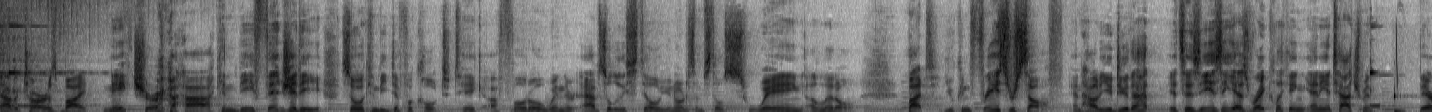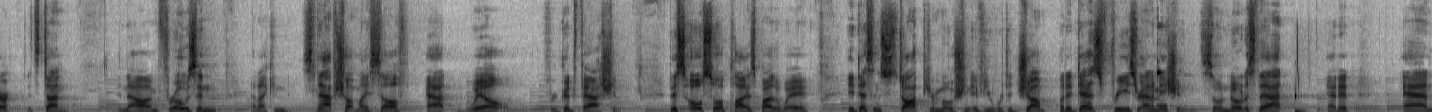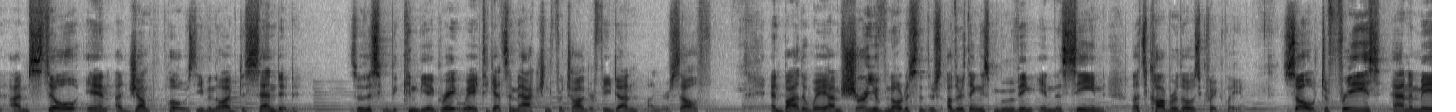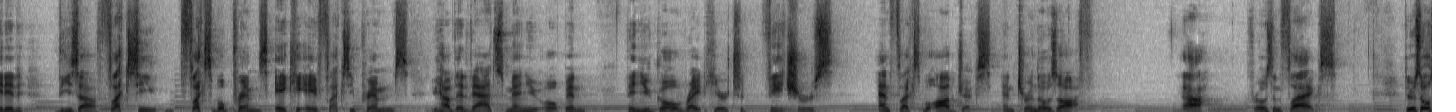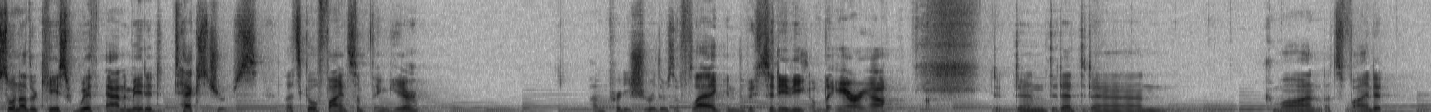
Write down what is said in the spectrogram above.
Avatars by nature can be fidgety, so it can be difficult to take a photo when they're absolutely still. You notice I'm still swaying a little. But you can freeze yourself. And how do you do that? It's as easy as right clicking any attachment. There, it's done. And now I'm frozen and I can snapshot myself at will for good fashion. This also applies, by the way. It doesn't stop your motion if you were to jump, but it does freeze your animation. So notice that, edit, and I'm still in a jump pose, even though I've descended. So this can be a great way to get some action photography done on yourself. And by the way, I'm sure you've noticed that there's other things moving in the scene. Let's cover those quickly. So to freeze animated these uh, flexi, flexible prims, aka flexi prims, you have the advanced menu open, then you go right here to features and flexible objects and turn those off. Ah, frozen flags. There's also another case with animated textures. Let's go find something here. I'm pretty sure there's a flag in the vicinity of the area. Dun, dun, dun, Come on, let's find it.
